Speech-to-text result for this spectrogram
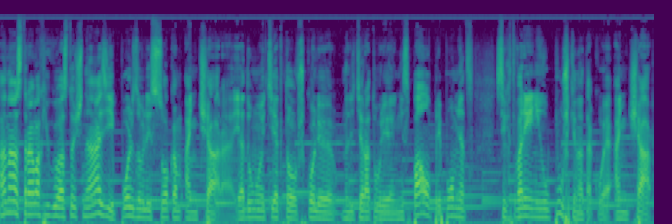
А на островах Юго-Восточной Азии пользовались соком анчара. Я думаю, те, кто в школе на литературе не спал, припомнят стихотворение у Пушкина такое «Анчар».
